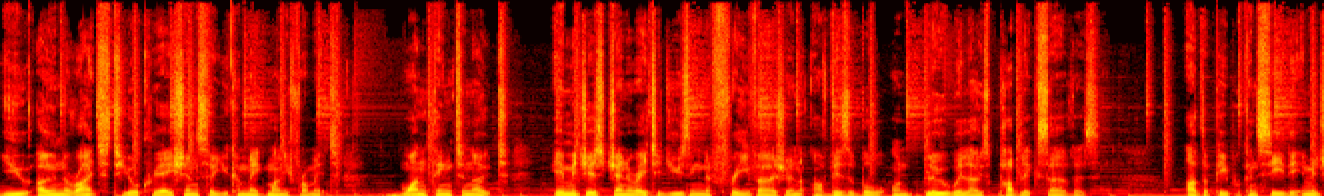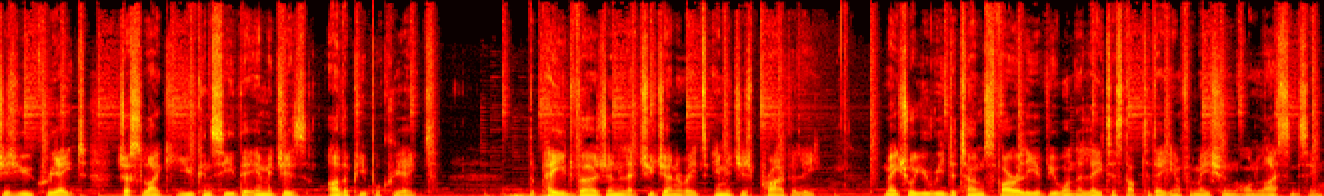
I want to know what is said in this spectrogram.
You own the rights to your creation so you can make money from it. One thing to note, images generated using the free version are visible on Blue Willow's public servers. Other people can see the images you create, just like you can see the images other people create. The paid version lets you generate images privately. Make sure you read the terms thoroughly if you want the latest up to date information on licensing.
